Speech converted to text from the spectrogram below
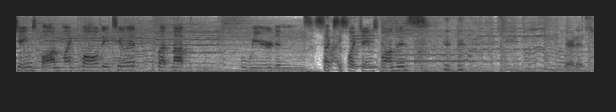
James Bond like quality to it, but not weird and sexist like James Bond is. there it is.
